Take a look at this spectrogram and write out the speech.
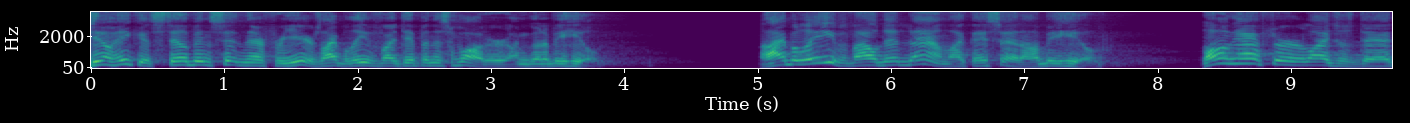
You know, he could still have been sitting there for years. I believe if I dip in this water, I'm going to be healed. I believe if I'll dip down, like they said, I'll be healed. Long after Elijah's dead,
